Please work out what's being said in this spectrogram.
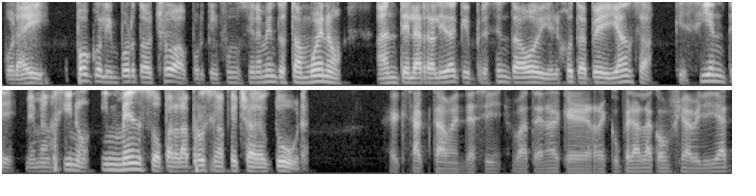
por ahí. Poco le importa a Ochoa porque el funcionamiento es tan bueno ante la realidad que presenta hoy el JP y ANSA, que siente, me imagino, inmenso para la próxima fecha de octubre. Exactamente, sí. Va a tener que recuperar la confiabilidad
